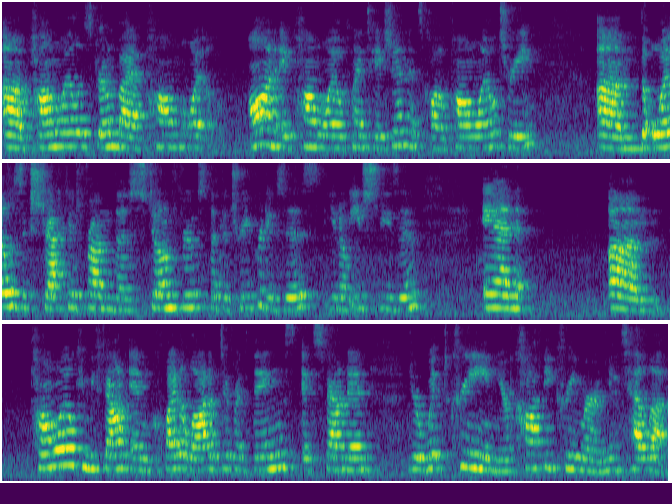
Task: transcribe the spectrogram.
Uh, palm oil is grown by a palm oil on a palm oil plantation. It's called a palm oil tree. Um, the oil is extracted from the stone fruits that the tree produces, you know, each season. And um, palm oil can be found in quite a lot of different things. It's found in your whipped cream, your coffee creamer, Nutella,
